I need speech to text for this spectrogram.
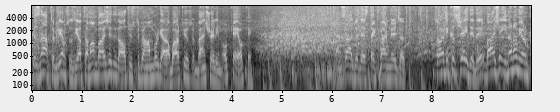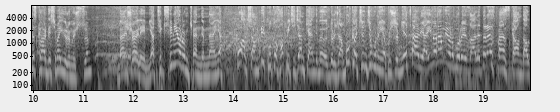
Kız ne yaptı biliyor musunuz? Ya tamam Bahçe dedi alt üstü bir hamburger abartıyorsun. Ben şöyleyim okey okey. Ben sadece destek vermeye çalışıyorum. Sonra bir kız şey dedi. Bahçe inanamıyorum kız kardeşime yürümüşsün. Ben şöyleyim ya tiksiniyorum kendimden ya. Bu akşam bir kutu hap içeceğim kendimi öldüreceğim. Bu kaçıncı bunu yapışım yeter ya. inanamıyorum bu rezalete resmen skandal.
